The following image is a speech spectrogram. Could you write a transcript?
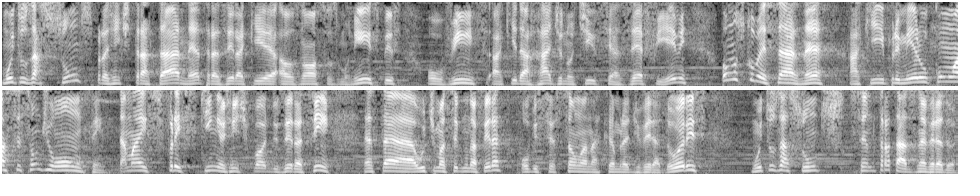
muitos assuntos para a gente tratar, né, trazer aqui aos nossos munícipes, ouvintes aqui da Rádio Notícias FM. Vamos começar, né, aqui primeiro com a sessão de ontem, tá mais fresquinho, a gente pode dizer assim. Nesta última segunda-feira houve sessão lá na Câmara de Vereadores muitos assuntos sendo tratados, né, vereador?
